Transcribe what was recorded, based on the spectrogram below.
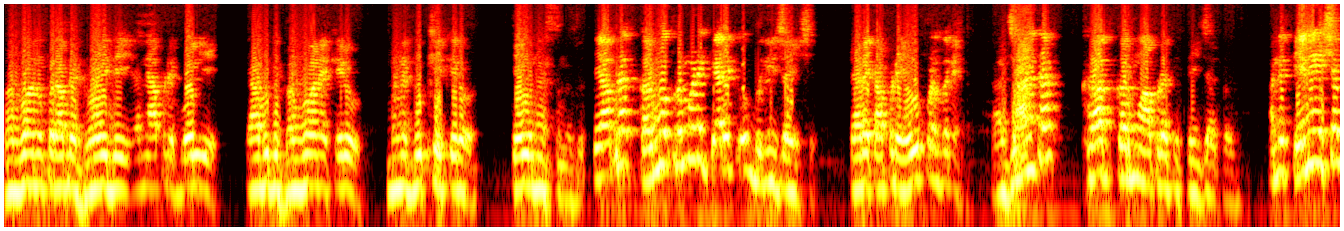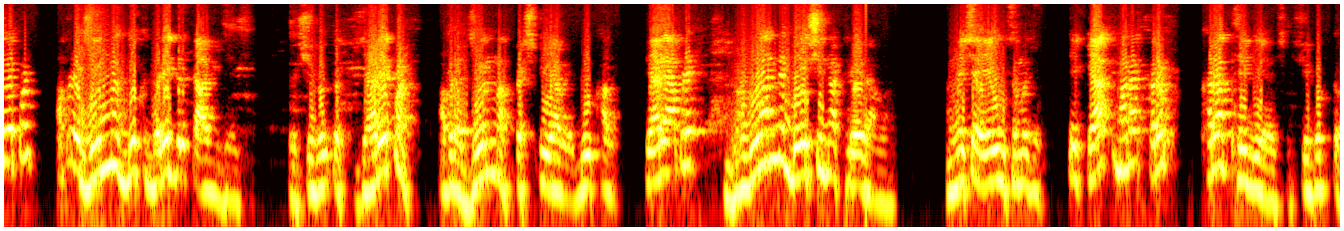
ભગવાન ઉપર આપણે ઢોળી દઈએ અને આપણે બોલીએ કે આ બધું ભગવાને કર્યું, મને દુઃખી કર્યો, એવું ન સમજવું. તે આપણા કર્મો પ્રમાણે ક્યારેક એવું બની જાય છે. ક્યારેક આપણે એવું પણ બને અજાણતા ખરાબ કર્મો આપણાથી થઈ જતા હોય. અને તેને હિસાબે પણ આપણે જીવનમાં દુઃખ, દરિદ્રતા આવી જાય છે. તો શિવ જ્યારે પણ આપણા જીવનમાં કષ્ટી આવે, દુઃખ આવે ત્યારે આપણે ભગવાનને દોષી ના ઠેરાવા. હંમેશા એવું સમજવું કે ક્યાંક મારા કર્મ ખરાબ થઈ ગયા છે શિવ ભક્તો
